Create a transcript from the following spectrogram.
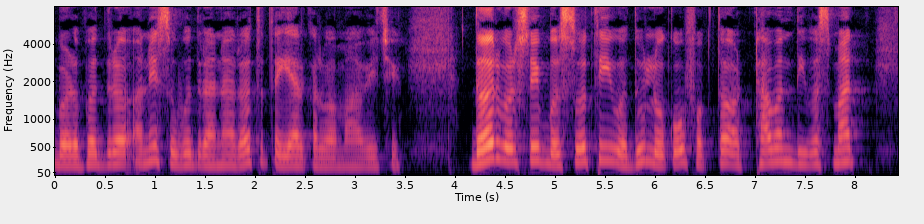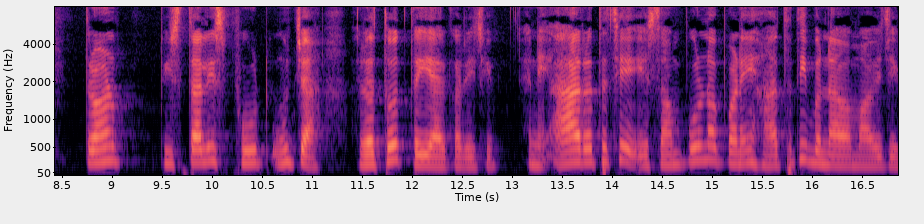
બળભદ્ર અને સુભદ્રાના રથ તૈયાર કરવામાં આવે છે. દર વર્ષે બસોથી વધુ લોકો ફક્ત અઠ્ઠાવન દિવસમાં ત્રણ પિસ્તાલીસ ફૂટ ઊંચા રથો તૈયાર કરે છે. અને આ રથ છે એ સંપૂર્ણપણે હાથથી બનાવવામાં આવે છે.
